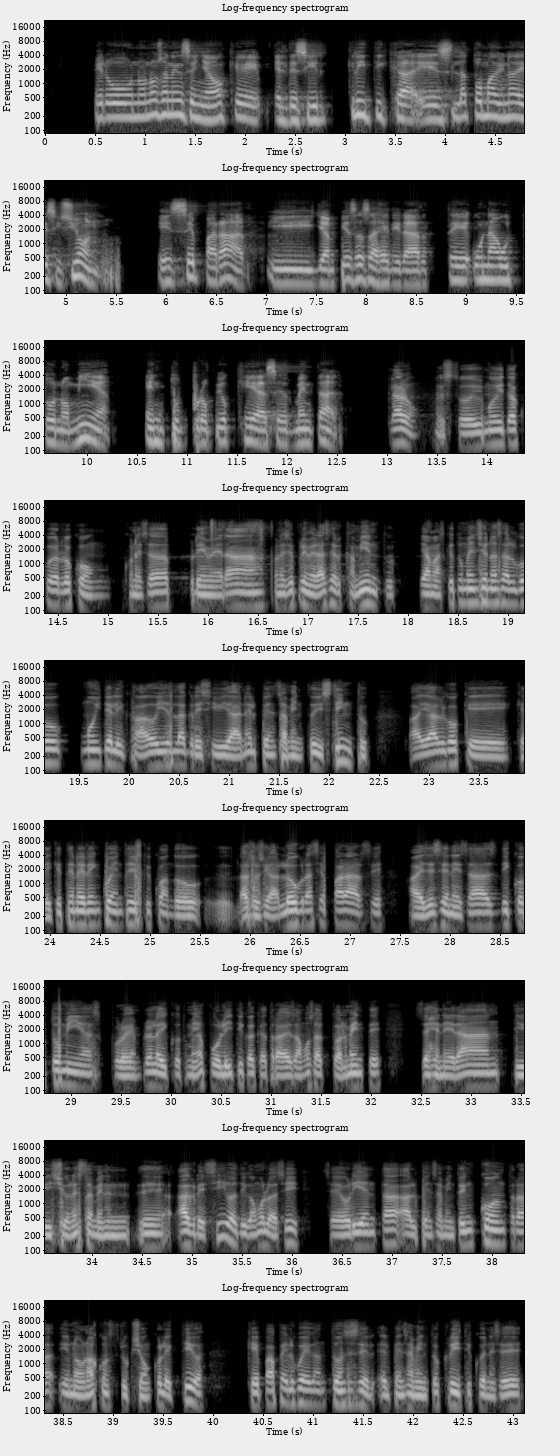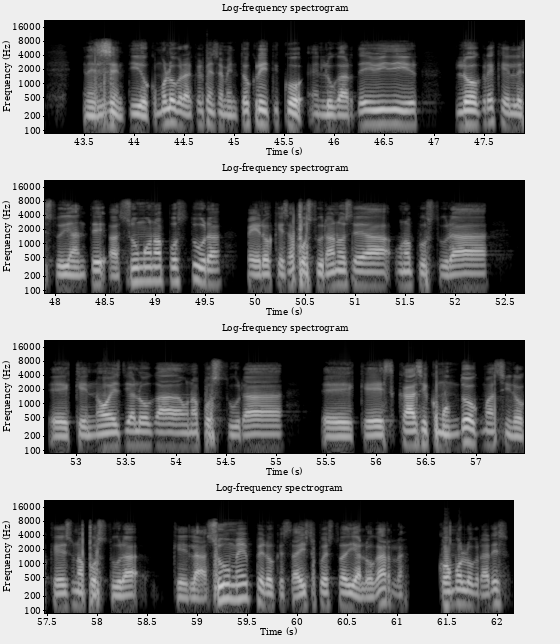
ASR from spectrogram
pero no nos han enseñado que el decir crítica es la toma de una decisión, es separar y ya empiezas a generarte una autonomía en tu propio quehacer mental. Claro, estoy muy de acuerdo con, con, esa primera, con ese primer acercamiento. Y además que tú mencionas algo muy delicado y es la agresividad en el pensamiento distinto. Hay algo que, que hay que tener en cuenta y es que cuando eh, la sociedad logra separarse, a veces en esas dicotomías, por ejemplo en la dicotomía política que atravesamos actualmente, se generan divisiones también eh, agresivas, digámoslo así. Se orienta al pensamiento en contra y no a una construcción colectiva. ¿Qué papel juega entonces el, el pensamiento crítico en ese, en ese sentido? ¿Cómo lograr que el pensamiento crítico, en lugar de dividir, logre que el estudiante asuma una postura, pero que esa postura no sea una postura eh, que no es dialogada, una postura eh, que es casi como un dogma, sino que es una postura que la asume, pero que está dispuesto a dialogarla. ¿Cómo lograr eso?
